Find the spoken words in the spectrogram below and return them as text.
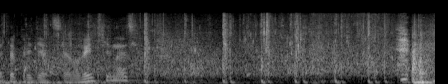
Это придется выкинуть.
